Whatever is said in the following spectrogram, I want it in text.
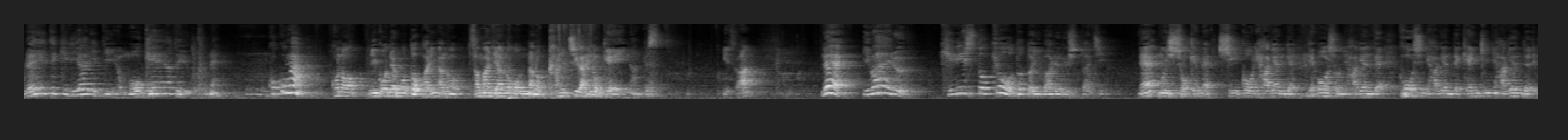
霊的リアリティの模型だということね。ここがこのニコデモとパリあのサマリアの女の勘違いの原因なんです。いいですか？でいわゆるキリスト教徒と言われる人たち。ね、もう一生懸命信仰に励んでデボーションに励んで奉仕に励んで献金に励んで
